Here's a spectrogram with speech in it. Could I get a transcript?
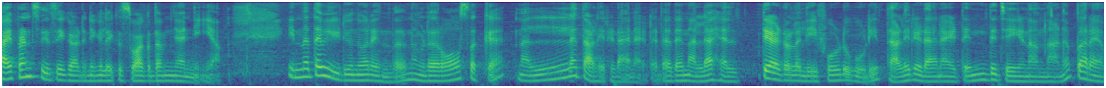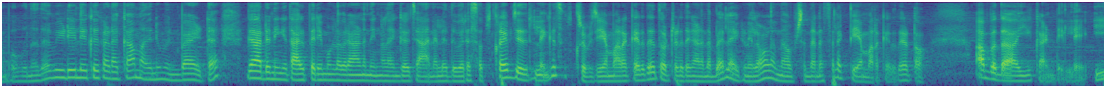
ഹായ് ഫ്രണ്ട്സ് ഈസി ഗാർഡനിങ്ങിലേക്ക് സ്വാഗതം. ഞാൻ നിയ. ഇന്നത്തെ വീഡിയോ എന്ന് പറയുന്നത് നമ്മുടെ റോസൊക്കെ നല്ല തളിരിടാനായിട്ട് അതായത് നല്ല ഹെൽത്തി ആയിട്ടുള്ള ലീഫോട് കൂടി തളിരിടാനായിട്ട് എന്ത് ചെയ്യണം എന്നാണ് പറയാൻ പോകുന്നത്. വീഡിയോയിലേക്ക് കിടക്കാം. അതിന് മുൻപായിട്ട് ഗാർഡനിങ് താല്പര്യമുള്ളവരാണ് നിങ്ങളെങ്കിൽ ചാനൽ ഇതുവരെ സബ്സ്ക്രൈബ് ചെയ്തിട്ടില്ലെങ്കിൽ സബ്സ്ക്രൈബ് ചെയ്യാൻ മറക്കരുത്. തൊട്ടടുത്ത് കാണുന്ന ബെൽ ഐക്കണിലോ എന്ന ഓപ്ഷൻ തന്നെ സെലക്ട് ചെയ്യാൻ മറക്കരുത് കേട്ടോ. അപ്പോൾ ദാ ഈ കണ്ടില്ലേ ഈ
